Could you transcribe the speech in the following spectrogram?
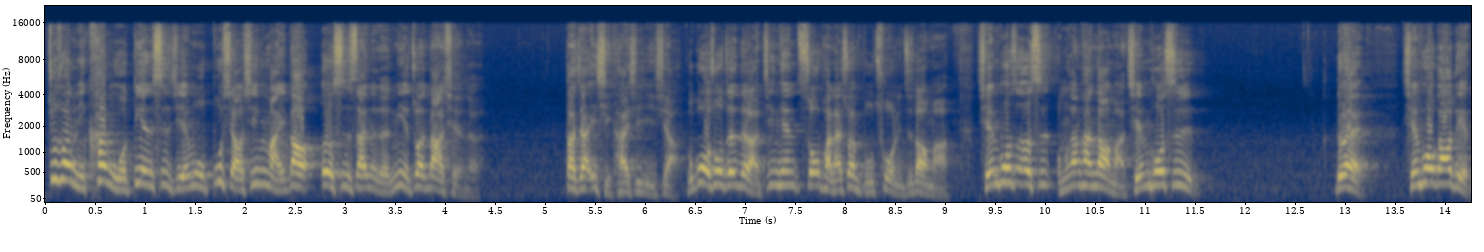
就算你看我电视节目不小心买到二四三的人，你也赚大钱了。大家一起开心一下。不过我说真的啦，今天收盘还算不错，你知道吗？前坡是二四，我们刚看到嘛，前坡是，对不对？前坡高点，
